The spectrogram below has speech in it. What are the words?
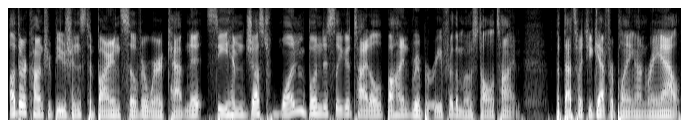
other contributions to Bayern's silverware cabinet see him just one Bundesliga title behind Ribery for the most all time. But that's what you get for playing on Real.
